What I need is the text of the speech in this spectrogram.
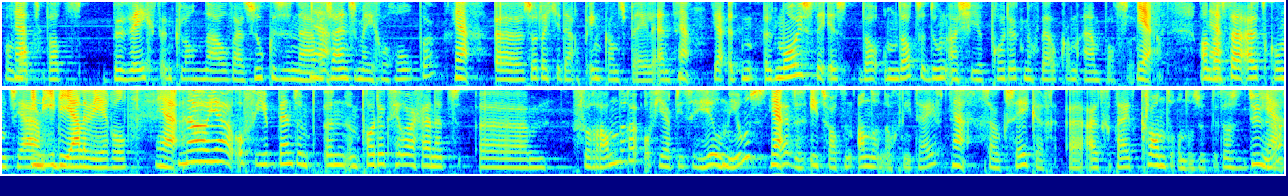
Want Ja. wat, wat beweegt een klant nou? Waar zoeken ze naar? Ja. Waar zijn ze mee geholpen? Ja. Eh, zodat je daarop in kan spelen. En ja. Ja. het, het mooiste is dat, om dat te doen als je je product nog wel kan aanpassen. ja, Want als daaruit komt, ja. in de ideale wereld. Ja. Nou ja, of je bent een, een, een product heel erg aan het ehm, veranderen. Of je hebt iets heel nieuws. Ja. Hè, dus iets wat een ander nog niet heeft. Ja. Zou ik zeker eh, uitgebreid klantenonderzoek. doen. Dat is duur. Ja.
